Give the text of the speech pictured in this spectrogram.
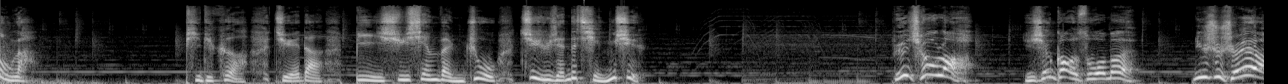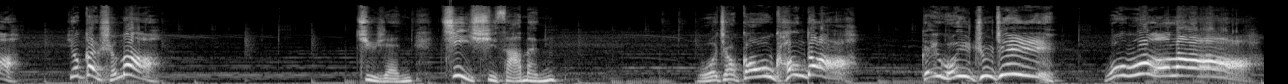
窿了，皮迪克觉得必须先稳住巨人的情绪。别敲了，你先告诉我们，你是谁啊？要干什么？巨人继续砸门。我叫高康大，给我一只鸡，我饿了。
